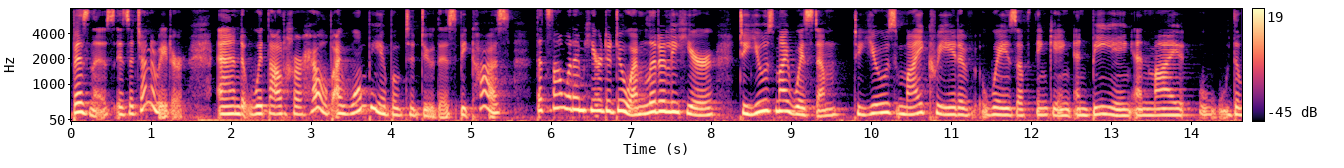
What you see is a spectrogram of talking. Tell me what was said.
business is a generator and without her help i won't be able to do this because that's not what i'm here to do i'm literally here to use my wisdom to use my creative ways of thinking and being and my the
